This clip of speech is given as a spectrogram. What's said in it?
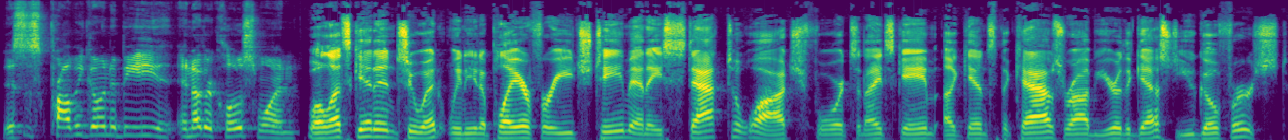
this is probably going to be another close one. Well, let's get into it. We need a player for each team and a stat to watch for for tonight's game against the Cavs. Rob, you're the guest. You go first.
